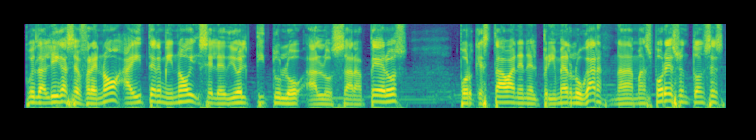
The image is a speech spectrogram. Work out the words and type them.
pues la liga se frenó, ahí terminó y se le dio el título a los zaraperos porque estaban en el primer lugar, nada más por eso, entonces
